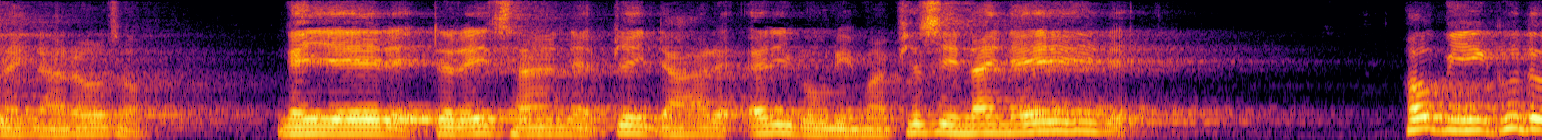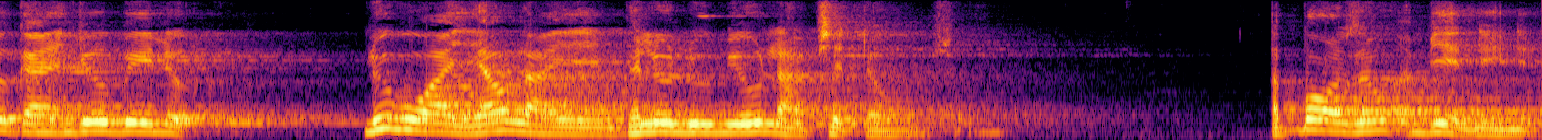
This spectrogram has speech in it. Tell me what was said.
နိုင်တာတော့ဆိုငရဲတဲ့တရိษံနဲ့ပြိတ္တာတဲ့အဲ့ဒီဘုံတွေမှာဖြစ်စေနိုင်တယ်တဲ့ဟုတ်ပြီကုသကံအကျိုးပေးလို့လူဘဝရောက်လာရင်ဘယ်လိုလူမျိုးလာဖြစ်တုံးဆိုအပေါ်ဆုံးအပြစ်အနေနဲ့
